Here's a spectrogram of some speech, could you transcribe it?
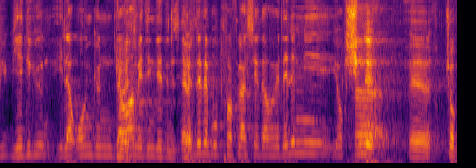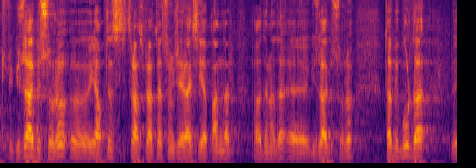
bir 7 gün ile 10 gün devam edin dediniz. Evet. Evde de bu profilaksiye devam edelim mi yoksa Şimdi e, çok güzel bir soru. E, yaptığınız transplantasyon cerrahisi yapanlar adına da e, güzel bir soru. Tabii burada e,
